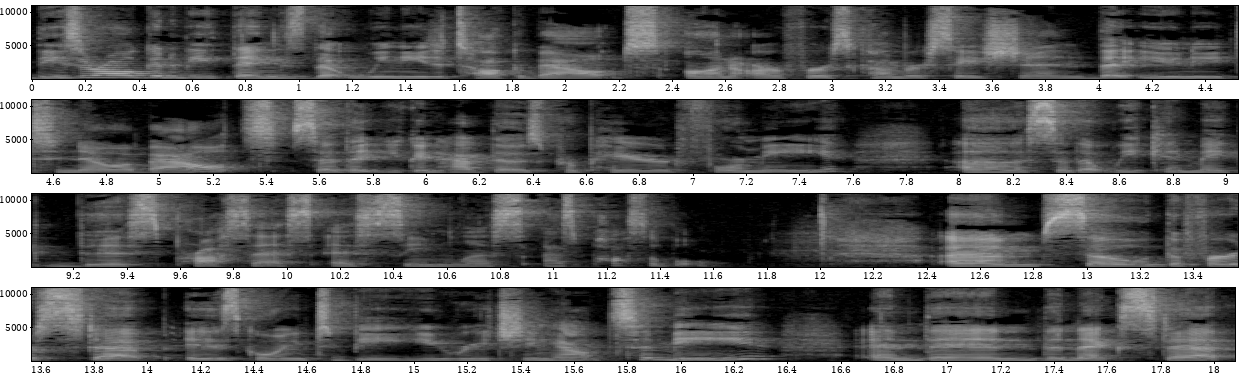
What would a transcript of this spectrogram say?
these are all going to be things that we need to talk about on our first conversation that you need to know about so that you can have those prepared for me uh, so that we can make this process as seamless as possible. Um, so the first step is going to be you reaching out to me and then the next step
